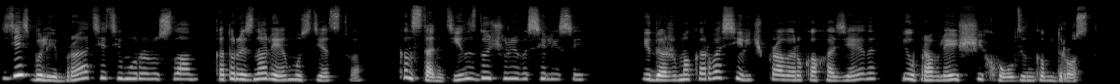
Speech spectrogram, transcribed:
Здесь были и братья Тимур и Руслан, которые знали Эмму с детства, Константин с дочерью Василисой и даже Макар Васильевич, правая рука хозяина и управляющий холдингом Дрозд.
